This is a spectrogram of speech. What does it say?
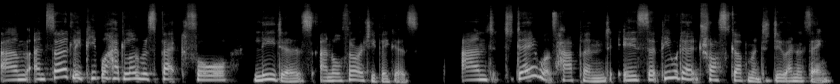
Um, and thirdly, people had a lot of respect for leaders and authority figures. And today, what's happened is that people don't trust government to do anything.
